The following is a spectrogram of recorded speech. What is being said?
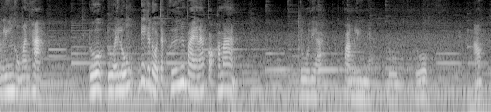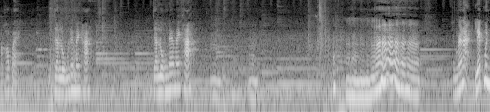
ความลิงของมันค่ะ ดูดูไอ้ลุงนี่กระโดดจากพื้นขึ้นไปนะเกาะผ้าม่าน ดูสิคะความลิงเนี่ย ดูดูเอาเอาเข้าไป จะลงได้ไหมคะ จะลงได้ไหมคะ อืมอืมเห็นไหมน่ะ เล็บมัน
